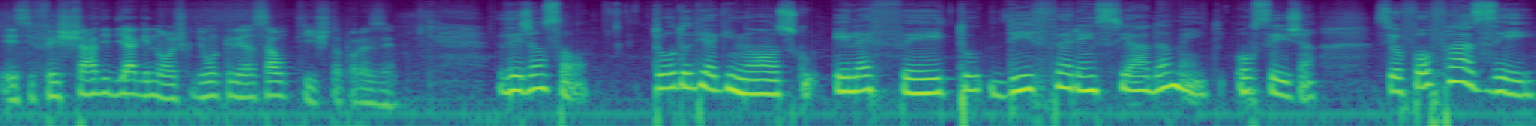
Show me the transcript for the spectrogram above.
esse fechar de diagnóstico de uma criança autista, por exemplo. Vejam só, todo diagnóstico ele é feito diferenciadamente. Ou seja, se eu for fazer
